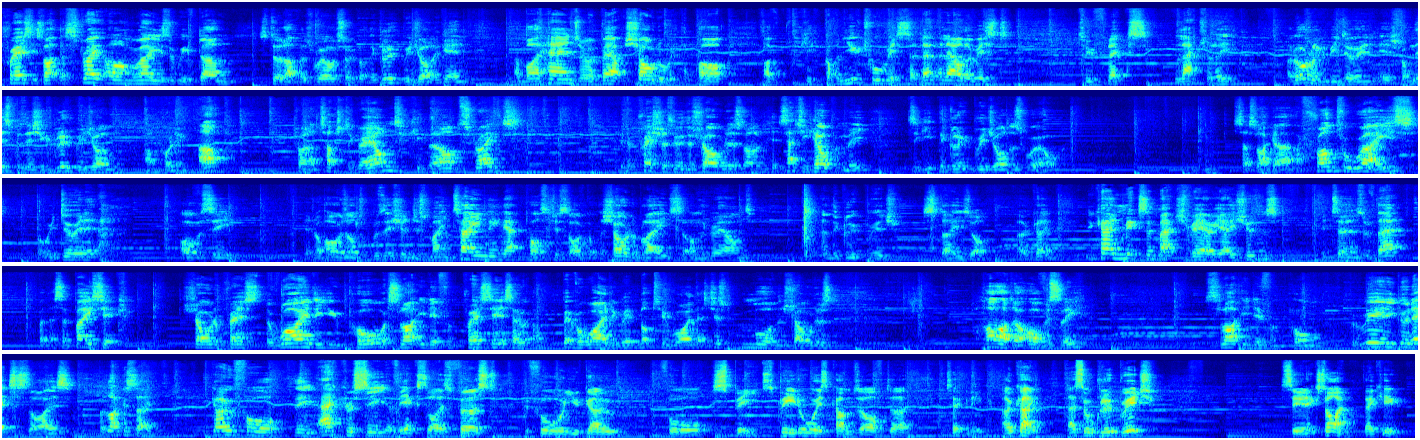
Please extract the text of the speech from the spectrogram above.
press. It's like the straight arm raise that we've done stood up as well. So we've got the glute bridge on again, and my hands are about shoulder width apart. I've got a neutral wrist, so don't allow the wrist to flex laterally. And all I'm going to be doing is from this position, glute bridge on, I'm pulling up, trying to touch the ground, keep the arms straight, a bit of pressure through the shoulders, and it's actually helping me to keep the glute bridge on as well. So it's like a, a frontal raise, but we're doing it obviously in a horizontal position, just maintaining that posture so I've got the shoulder blades on the ground and the glute bridge stays on, okay? You can mix and match variations in terms of that, but that's a basic shoulder press. The wider you pull, a slightly different press here, so a bit of a wider grip, not too wide, that's just more than shoulders. Harder, obviously, slightly different pull, but really good exercise. But like I say, go for the accuracy of the exercise first before you go for speed. Speed always comes after technique. Okay, that's all glute bridge. See you next time. Thank you.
